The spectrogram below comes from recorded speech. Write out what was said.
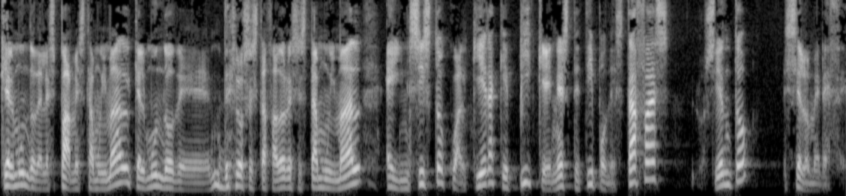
que el mundo del spam está muy mal, que el mundo de, los estafadores está muy mal, e insisto, cualquiera que pique en este tipo de estafas, lo siento, se lo merece.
